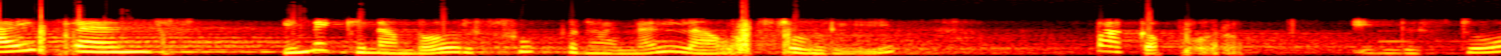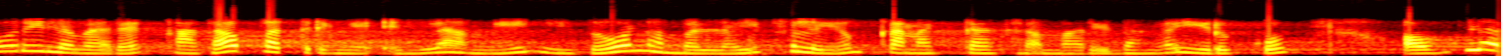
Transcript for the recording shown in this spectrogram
ஹாய் ஃப்ரெண்ட்ஸ் இன்னைக்கு நம்ம ஒரு சூப்பரான லவ் ஸ்டோரி பார்க்க போகிறோம் இந்த ஸ்டோரியில் வர கதாபாத்திரங்க எல்லாமே ஏதோ நம்ம லைஃப்லையும் கனெக்ட் ஆகிற மாதிரி தாங்க இருக்கும். அவ்வளோ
